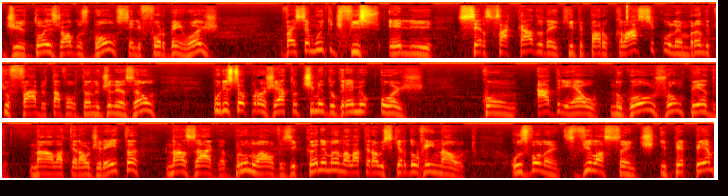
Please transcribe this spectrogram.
de dois jogos bons, se ele for bem hoje, vai ser muito difícil ele ser sacado da equipe para o clássico, lembrando que o Fábio está voltando de lesão. Por isso eu projeto o time do Grêmio hoje, com Adriel no gol, João Pedro na lateral direita, na zaga Bruno Alves e Kahneman, na lateral esquerda o Reinaldo. Os volantes Vila Sante e PP,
